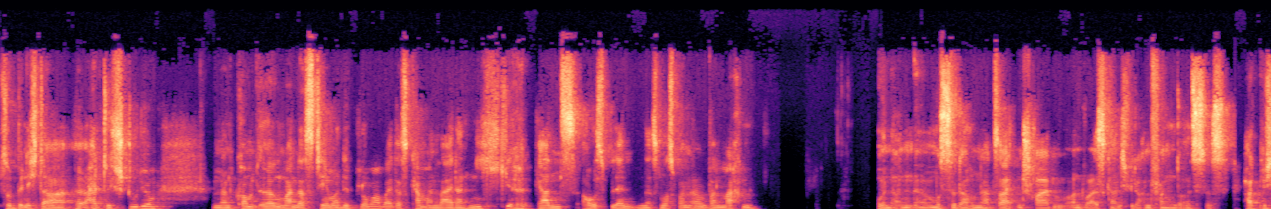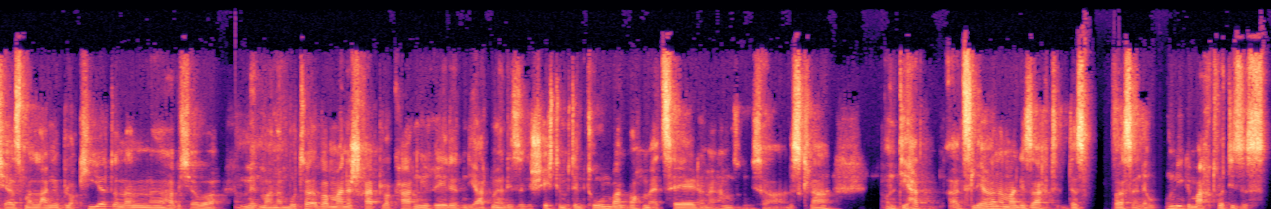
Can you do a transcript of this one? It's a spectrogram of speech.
so bin ich da äh, halt durchs Studium. Und dann kommt irgendwann das Thema Diplomarbeit. Das kann man leider nicht äh, ganz ausblenden. Das muss man irgendwann machen. Und dann äh, musst du da 100 Seiten schreiben und weiß gar nicht, wie du anfangen sollst. Das hat mich erstmal lange blockiert und dann äh, habe ich aber mit meiner Mutter über meine Schreibblockaden geredet und die hat mir diese Geschichte mit dem Tonband nochmal erzählt und dann haben sie gesagt, alles klar. Und die hat als Lehrerin einmal gesagt, dass was an der Uni gemacht wird, dieses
